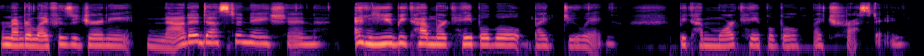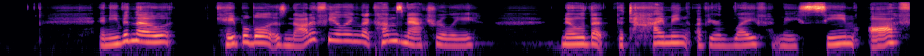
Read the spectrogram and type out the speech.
Remember, life is a journey, not a destination, and you become more capable by doing, become more capable by trusting. And even though capable is not a feeling that comes naturally, Know that the timing of your life may seem off,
